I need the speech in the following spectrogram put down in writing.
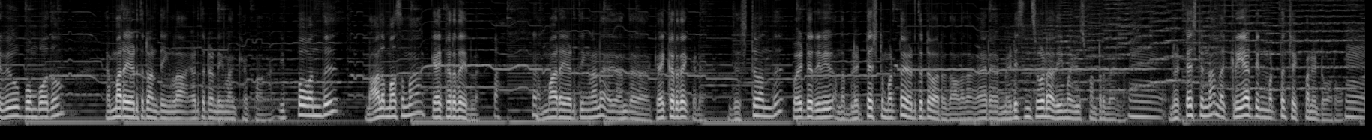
ரிவ்யூ போகும்போதும் எம்ஆர்ஐ எடுத்துகிட்டு வந்துட்டீங்களா எடுத்துகிட்டு வந்துட்டீங்களான்னு கேட்பாங்க இப்போ வந்து நாலு மாதமாக கேட்குறதே இல்லை. எம்ஆர்ஐ எடுத்தீங்களான்னு அந்த கேட்குறதே கிடையாது ஜஸ்ட்டு வந்து போயிட்டு ரிவ்யூ அந்த பிளட் டெஸ்ட் மட்டும் எடுத்துகிட்டு வர்றது அவ்வளோதான் வேறு மெடிசின்ஸோடு அதிகமாக யூஸ் பண்ணுறதே இல்லை. பிளட் டெஸ்ட்னா அந்த கிரியாட்டின் மட்டும் செக் பண்ணிட்டு வருவோம்.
